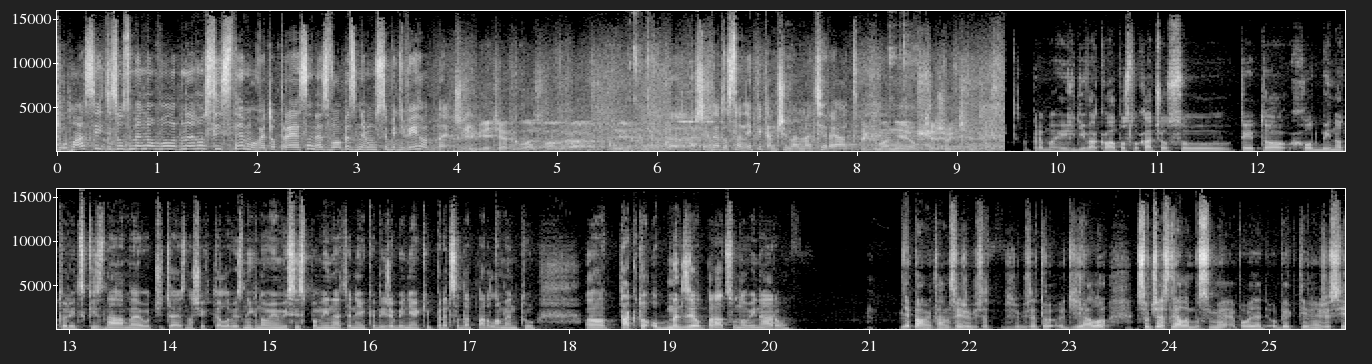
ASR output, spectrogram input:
súhlasiť so zmenou volebného systému? Veď to pre SNS vôbec nemusí byť výhodné. Či viete, ako vás mám rád? A však na to sa nepýtam, či ma máte rád. Tak ma neobťažujte. Pre mnohých divákov a poslucháčov sú tieto chodby notoricky známe, určite aj z našich televíznych novín. Vy si spomínate niekedy, že by nejaký predseda parlamentu uh, takto obmedzil prácu novinárov? Nepamätám si, že by, sa, že by sa to dialo. Súčasne ale musíme povedať objektívne, že si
